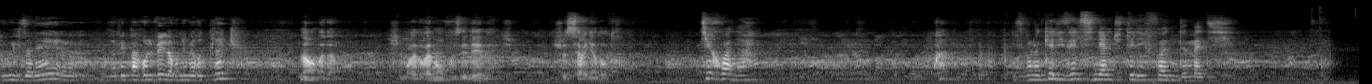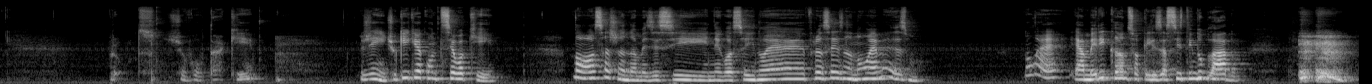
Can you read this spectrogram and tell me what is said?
d'où ils allaient euh, On n'avait pas relevé leur numéro de plaque Non, madame. J'aimerais vraiment vous aider, mais je, je sais rien d'autre. Tijuana. Ils ont localisé le signal du téléphone de Maddy. Pronto, deixa eu voltar aqui. Gente, o que, que aconteceu aqui? Nossa, Jana, mas esse negócio aí não é francês, não, não é mesmo. Não é, é americano, só que eles assistem dublado.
